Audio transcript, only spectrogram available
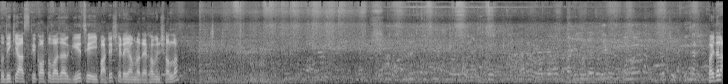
তো দেখি আজকে কত বাজার গিয়েছে এই পাটে সেটাই আমরা দেখাবো ইনশাল্লাহ। ভাই তাহলে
